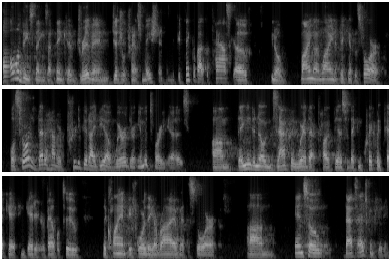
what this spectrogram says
All of these things I think have driven digital transformation. And if you think about the task of, you know, buying online and picking up the store, well, stores better have a pretty good idea of where their inventory is. Um, they need to know exactly where that product is so they can quickly pick it and get it available to the client before they arrive at the store. Um, and so that's edge computing.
